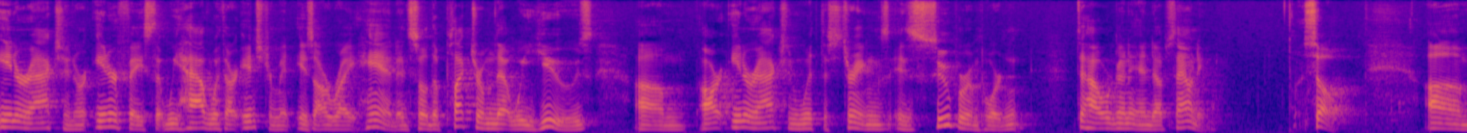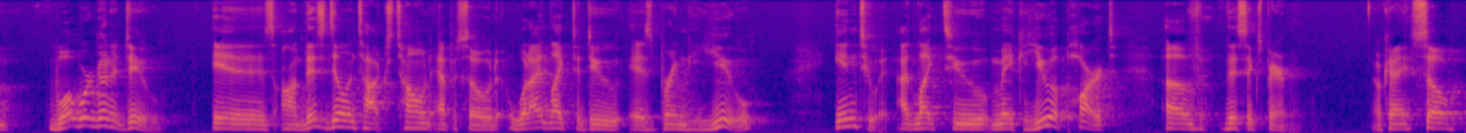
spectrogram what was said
interaction or interface that we have with our instrument is our right hand. And so the plectrum that we use, um, our interaction with the strings is super important to how we're going to end up sounding. So, um, what we're going to do is on this Dylan Talks Tone episode, what I'd like to do is bring you into it. I'd like to make you a part of this experiment. Okay, so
